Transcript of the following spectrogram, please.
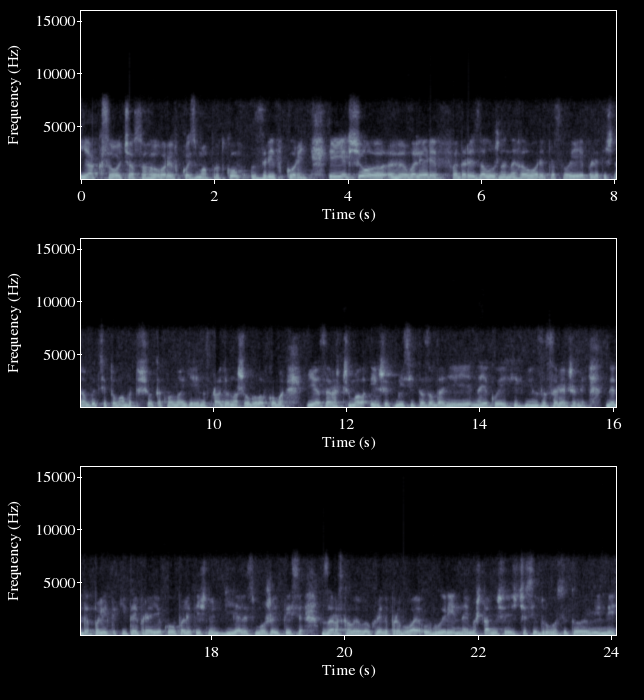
Як свого часу говорив Козьма Прутков, зрів корінь. І якщо е, Валерій Федорович Залужний не говорить про свої політичні амбіції, то мабуть, що так воно є. І насправді у нашого головкома є зараз чимало інших місій та завдань, на яких він зосереджений, не до політики, та й про яку політичну діяльність може йтися зараз, коли Україна перебуває у вирі наймасштабніших часів Другої світової війни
